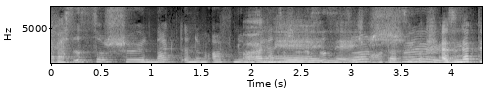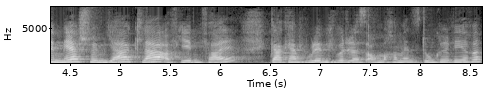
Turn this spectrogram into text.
Aber es ist so schön, nackt in einem offenen Oh Meer zu nee, ist nee, so ich brauche das über. Also nackt im Meer schwimmen, ja, klar, auf jeden Fall. Gar kein Problem. Ich würde das auch machen, wenn es dunkel wäre.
